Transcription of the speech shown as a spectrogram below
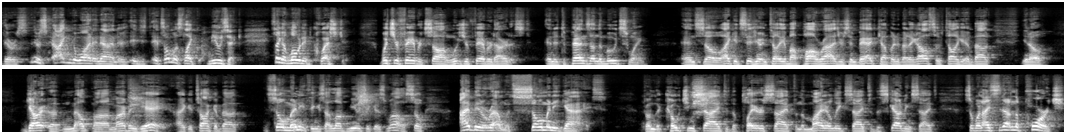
there's, there's, I can go on and on. It's, it's almost like music. It's like a loaded question. What's your favorite song? Who's your favorite artist? And it depends on the mood swing. And so I could sit here and tell you about Paul Rodgers and Bad Company, but I could also tell you about, you know, Gar- uh, uh, Marvin Gaye. I could talk about so many things. I love music as well. So I've been around with so many guys from the coaching side to the players side, from the minor league side to the scouting side. So when I sit on the porch,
